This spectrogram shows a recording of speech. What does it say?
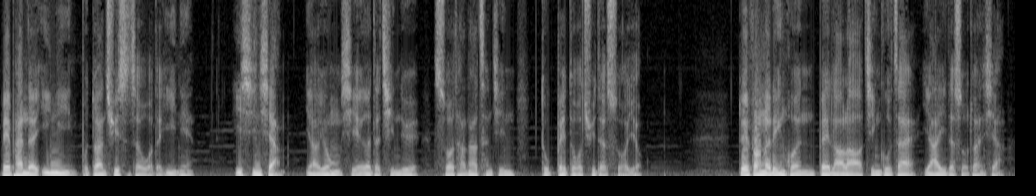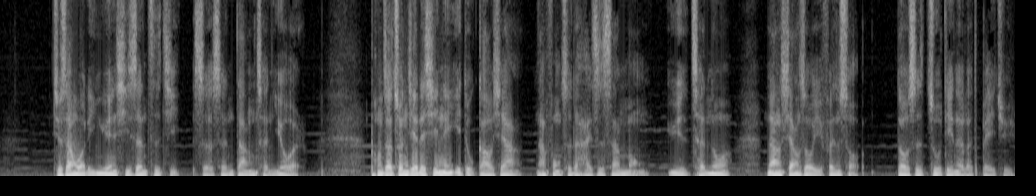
背叛的阴影不断驱使着我的意念，一心想要用邪恶的侵略索讨那曾经都被夺去的所有。对方的灵魂被牢牢禁锢在压抑的手段下，就算我宁愿牺牲自己，舍身当成诱饵，捧着纯洁的心灵一睹高下，那讽刺的海誓山盟与承诺，让相守与分手都是注定了的悲剧。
